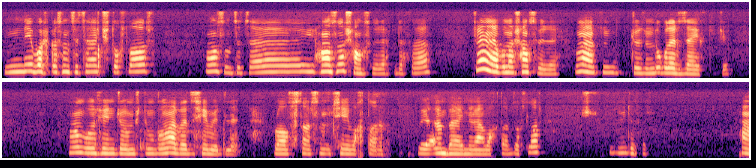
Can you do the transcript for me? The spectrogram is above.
Şimdi başkasını seçək dostlar. Hansını seçək? Hansına şans verək bu dəfə? Gəlin buna şans verək. Bu mənim üçün gözümdə o qədər zəifdir ki. Mən bunun şeyini görmüşdüm. Bunu əvvəlcə şey verdilər. Brawl Stars'ın şey vaxtları. Belə ən bəyənilən vaxtlar dostlar. Video çək. Hə.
